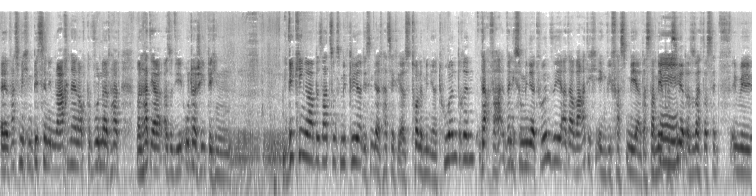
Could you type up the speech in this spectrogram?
Äh, was mich ein bisschen im Nachhinein auch gewundert hat, man hat ja also die unterschiedlichen Wikinger-Besatzungsmitglieder, die sind ja tatsächlich als tolle Miniaturen drin. Da war, wenn ich so Miniaturen sehe, da erwarte ich irgendwie fast mehr, dass da mehr Mhm. passiert. Also dass das irgendwie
